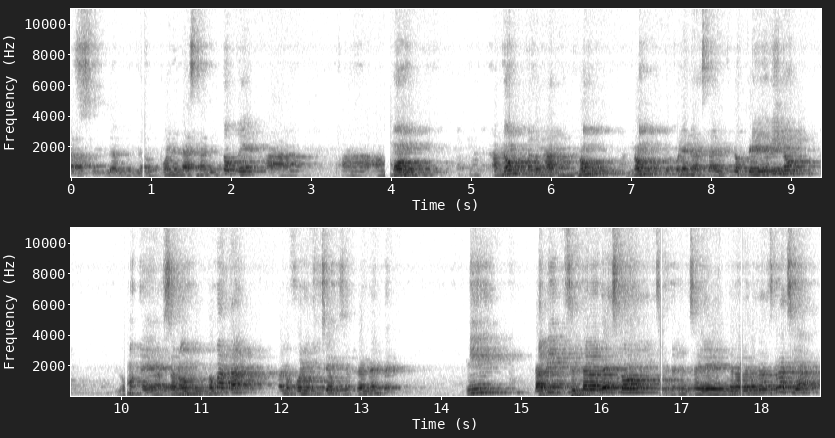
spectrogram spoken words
pues la, ponen hasta el tope a, a Amón, Amnon, perdón, a Amnon, Amnon, lo ponen hasta el tope de vino, lo, eh, Absalón lo mata, bueno, fueron sus hijos realmente, y David se entera de esto, se entera de la desgracia,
